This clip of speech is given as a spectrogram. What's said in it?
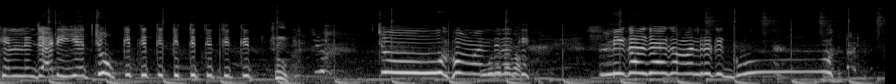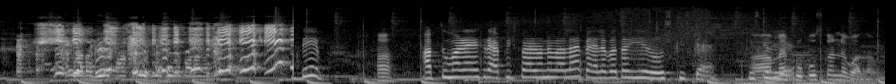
खेलने जा रही है। चू कित कित कित कित कित कित कित। कित छू चू मंदिरा की निकल जाएगा मंदिर के गू। दीप हाँ। अब तुम्हारा एक रैपिड फायर होने वाला है। पहले बताओ ये रोज किसका है? किसके हाँ, मैं प्रपोज करने वाला हूँ।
